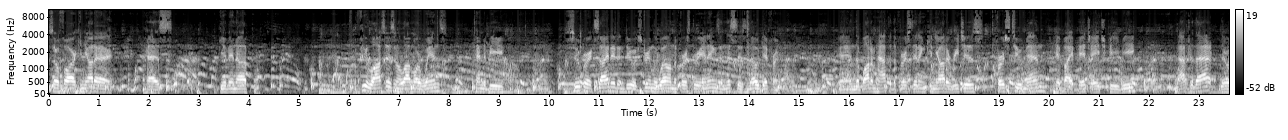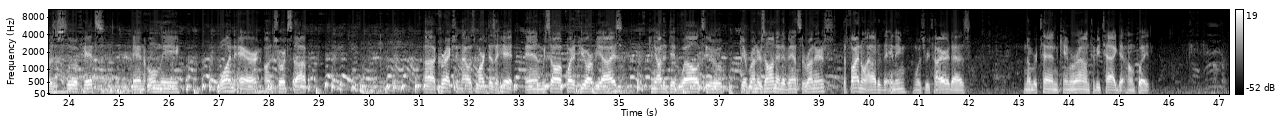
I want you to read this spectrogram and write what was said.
So far, Kenyatta has given up a few losses and a lot more wins. Tend to be super excited and do extremely well in the first three innings, and this is no different. In the bottom half of the first inning, Kenyatta reaches first two men, hit by pitch, HPB. After that, there was a slew of hits and only one error on shortstop. Uh, correction, that was marked as a hit, and we saw quite a few RBIs. Kenyatta did well to get runners on and advance the runners. The final out of the inning was retired as number 10 came around to be tagged at home plate.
